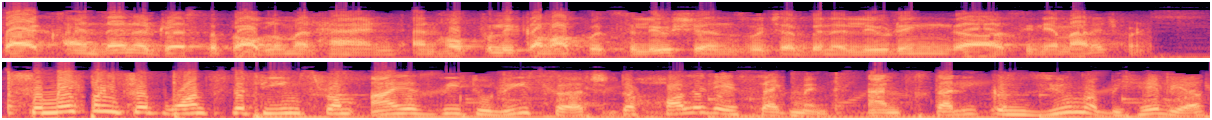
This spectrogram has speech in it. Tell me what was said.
facts, and then address the problem at hand and hopefully come up with solutions which have been eluding uh, senior management. So My Trip wants the teams from ISB to research the holiday segment and study consumer behavior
